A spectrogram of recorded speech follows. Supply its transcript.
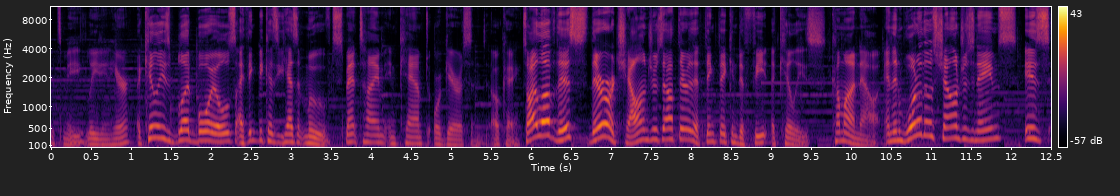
It's me leading here. Achilles Achilles' blood boils, I think because he hasn't moved. Spent time encamped or garrisoned. Okay. So I love this. There are challengers out there that think they can defeat Achilles. Come on now. And then one of those challengers' names is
